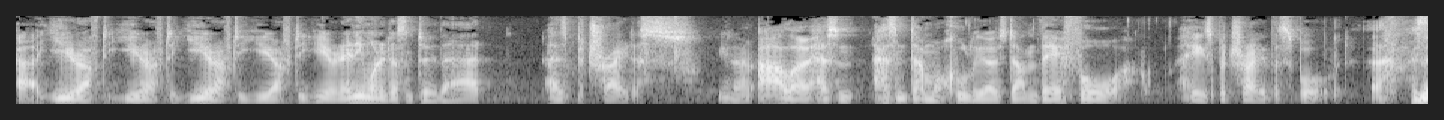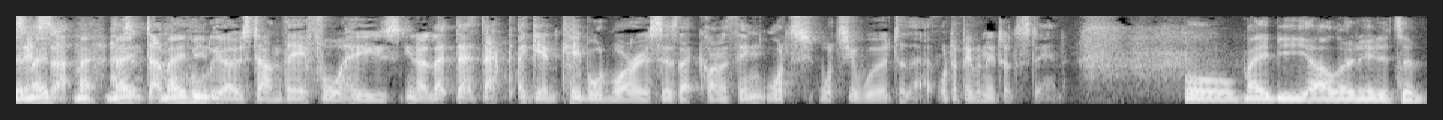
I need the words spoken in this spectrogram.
uh, year after year after year after year after year. And anyone who doesn't do that has betrayed us. You know, Arlo hasn't hasn't done what Julio's done, therefore he's betrayed the sport. Uh, yeah, Cesar may, may, hasn't done maybe, what Julio's done, therefore he's you know that, that, that, again. Keyboard Warrior says that kind of thing. What's what's your word to that? What do people need to understand? Well, maybe Arlo needed to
